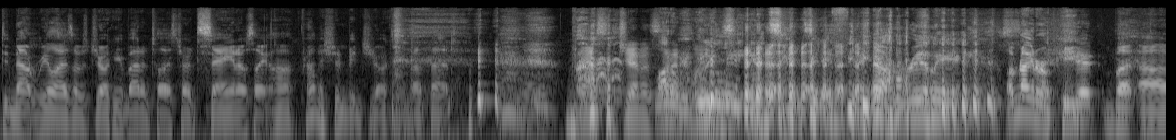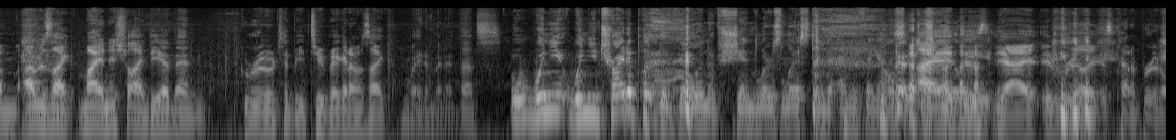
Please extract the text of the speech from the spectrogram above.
did not realize I was joking about until I started saying it. I was like, oh, probably shouldn't be joking about that. Mass genocide. A lot of really insensitive. yeah, yeah. really. I'm not gonna repeat it, but um, I was like, my initial idea then grew to be too big, and I was like, wait a minute, that's. When you when you try to put the villain of Schindler's List into anything else, it just I really just, yeah, it, it really is kind of brutal.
